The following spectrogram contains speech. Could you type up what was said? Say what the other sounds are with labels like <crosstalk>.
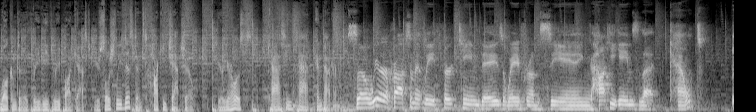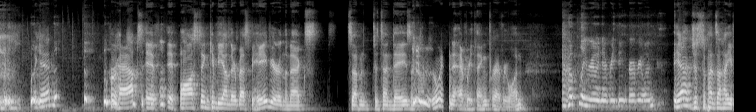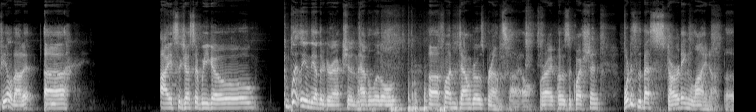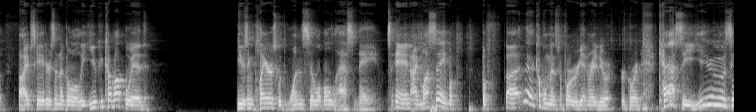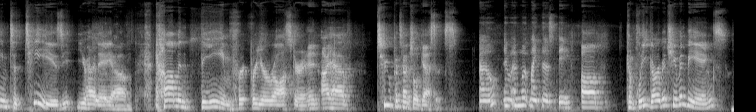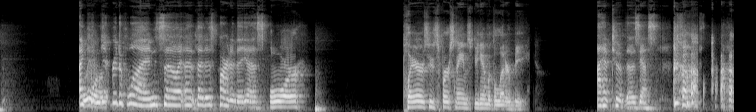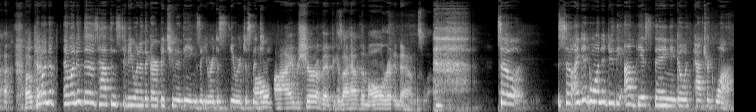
Welcome to the 3v3 podcast, your socially distanced hockey chat show. Here are your hosts, Cassie, Pat, and Patrick. So we're approximately 13 days away from seeing hockey games that count <clears throat> again. Perhaps if if Boston can be on their best behavior in the next seven to ten days and <clears throat> ruin everything for everyone. Hopefully, ruin everything for everyone. Yeah, it just depends on how you feel about it. Uh, I suggested we go completely in the other direction and have a little uh, fun down goes brown style, where I pose the question: What is the best starting lineup of five skaters and a goalie you could come up with using players with one syllable last names? And I must say, bef- bef- uh, a couple minutes before we were getting ready to record, Cassie, you seem to tease. You, you had a um, common theme for, for your roster, and I have two potential guesses. Oh, and, and what might those be? Um, complete garbage human beings. I Or- couldn't get rid of one, so I, uh, that is part of it. Yes. or players whose first names begin with the letter B. I have two of those. Yes. <laughs> okay. And one of and one of those happens to be one of the garbage human beings that you were just you were just mentioning. Oh. I'm sure of it because I have them all written down as well. <sighs> So, so I didn't want to do the obvious thing and go with Patrick Waugh.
